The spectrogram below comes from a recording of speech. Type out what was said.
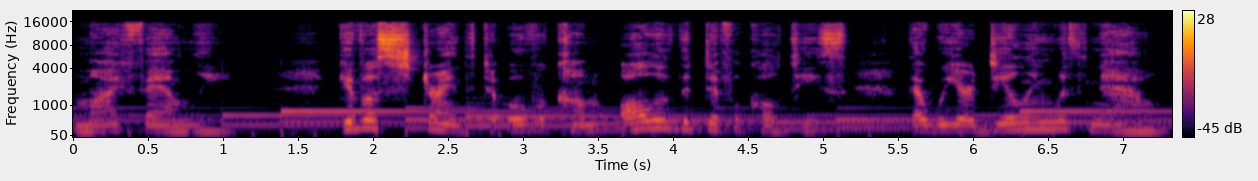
my family. Give us strength to overcome all of the difficulties that we are dealing with now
